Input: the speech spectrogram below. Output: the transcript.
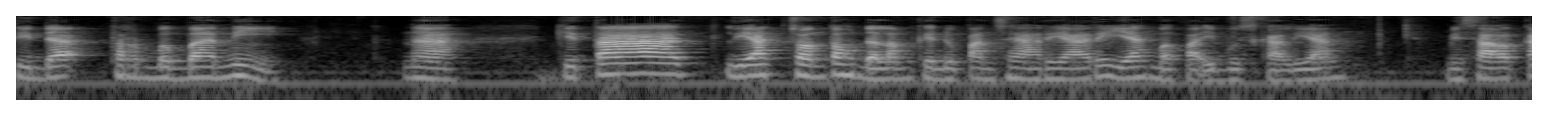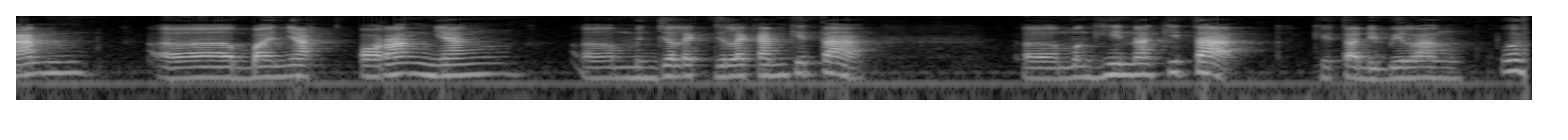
tidak terbebani. Nah, kita lihat contoh dalam kehidupan sehari-hari ya, Bapak Ibu sekalian. Misalkan e, banyak orang yang e, menjelek-jelekan kita, e, menghina kita. Kita dibilang, "Wah,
